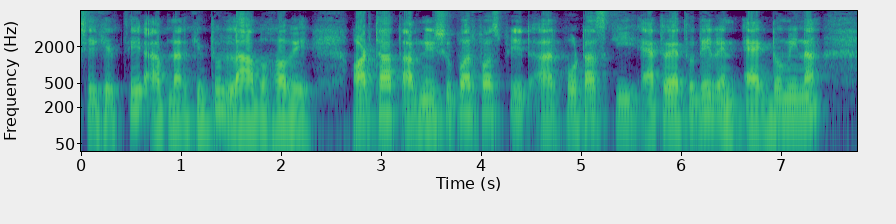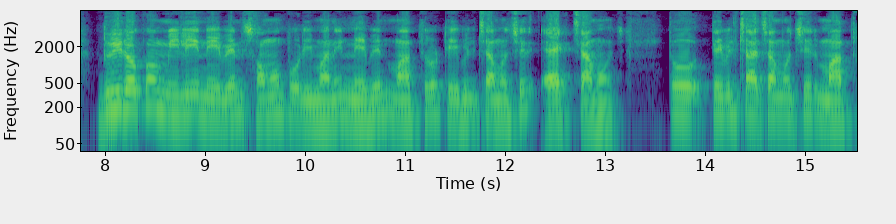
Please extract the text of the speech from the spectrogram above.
সেক্ষেত্রে আপনার কিন্তু লাভ হবে। অর্থাৎ আপনি সুপার ফসফেট আর পটাশ কি এত এত দেবেন? একদমই না। দুই রকম মিলিয়ে নেবেন সম পরিমাণে। নেবেন মাত্র টেবিল চামচের এক চামচ। তো টেবিল চা চামচের মাত্র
